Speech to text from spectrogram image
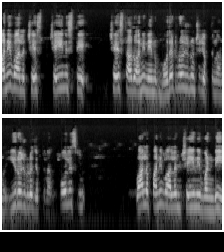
పని వాళ్ళు చే చేయనిస్తే చేస్తారు అని నేను మొదటి రోజు నుంచి చెప్తున్నాను. ఈ రోజు కూడా చెప్తున్నాను. పోలీసులు వాళ్ళ పని వాళ్ళని చేయనివ్వండి.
